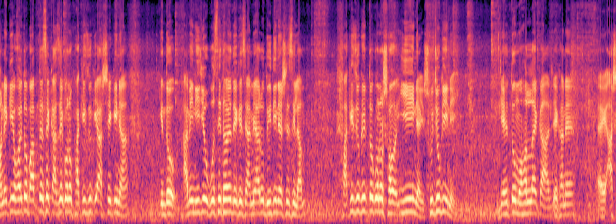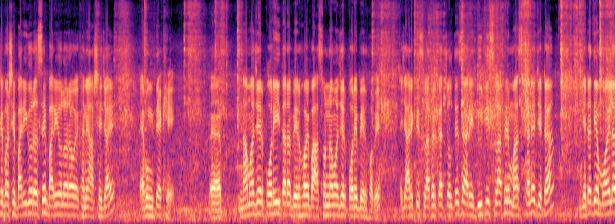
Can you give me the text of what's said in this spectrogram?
অনেকেই হয়তো ভাবতেছে, কাজে কোনো ফাঁকি ঝুঁকি আসে কি না, কিন্তু আমি নিজে উপস্থিত হয়ে দেখেছি, আমি আরও দুই দিন এসেছিলাম। ফাঁকি ঝুঁকির তো কোনো ইয়েই নেই, সুযোগই নেই। যেহেতু মহল্লায় কাজ, এখানে আশেপাশে বাড়িঘর আছে, বাড়িওয়ালারাও এখানে আসে যায় এবং দেখে। নামাজের পরেই তারা বের হয় বা আসন নামাজের পরে বের হবে। এই যে আরেকটি স্ল্যাফের কাজ চলতেছে আর এই দুইটি স্ল্যাফের মাঝখানে যেটা যেটা দিয়ে ময়লা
